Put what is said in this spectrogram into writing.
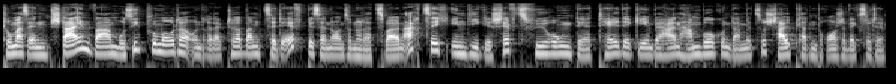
Thomas N. Stein war Musikpromoter und Redakteur beim ZDF, bis er 1982 in die Geschäftsführung der Teldeck GmbH in Hamburg und damit zur Schallplattenbranche wechselte.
